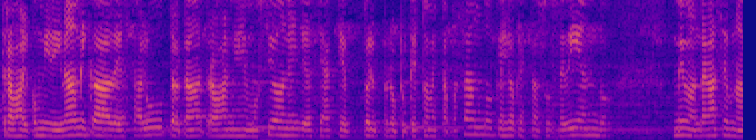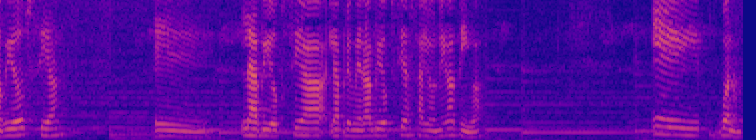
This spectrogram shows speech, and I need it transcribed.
trabajar con mi dinámica de salud, tratando de trabajar mis emociones. Yo decía, ¿qué, pero, ¿por qué esto me está pasando? ¿Qué es lo que está sucediendo? Me mandan a hacer una biopsia. Eh, la biopsia, la primera biopsia salió negativa. Y bueno,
